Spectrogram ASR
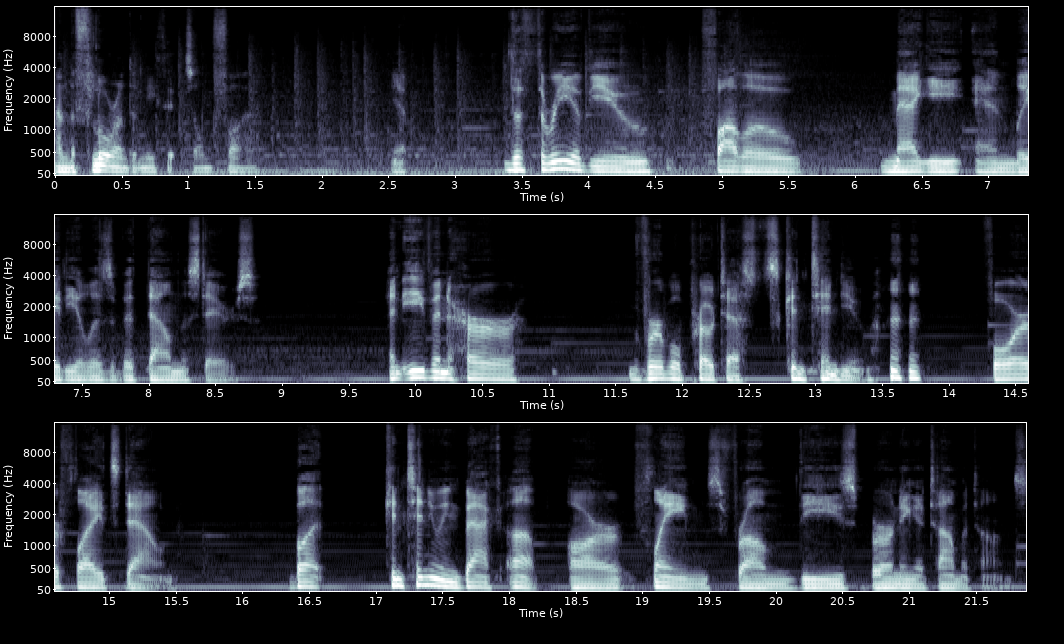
and the floor underneath it is on fire. Yep. The three of you follow Maggie and Lady Elizabeth down the stairs. And even her verbal protests continue. Four flights down. But continuing back up are flames from these burning automatons.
